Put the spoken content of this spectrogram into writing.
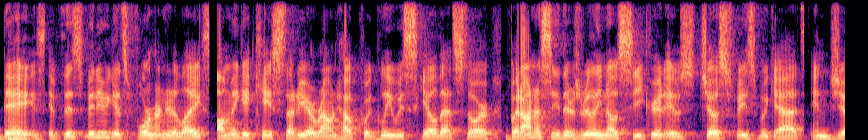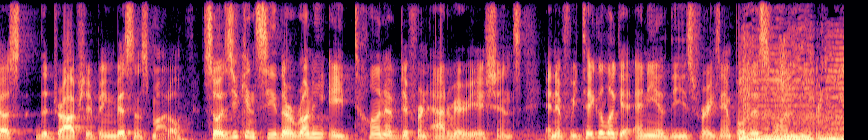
days. If this video gets 400 likes, I'll make a case study around how quickly we scale that store. But honestly, there's really no secret. It was just Facebook Facebook ads in just the dropshipping business model. So as you can see, they're running a ton of different ad variations. And if we take a look at any of these, for example, this one,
